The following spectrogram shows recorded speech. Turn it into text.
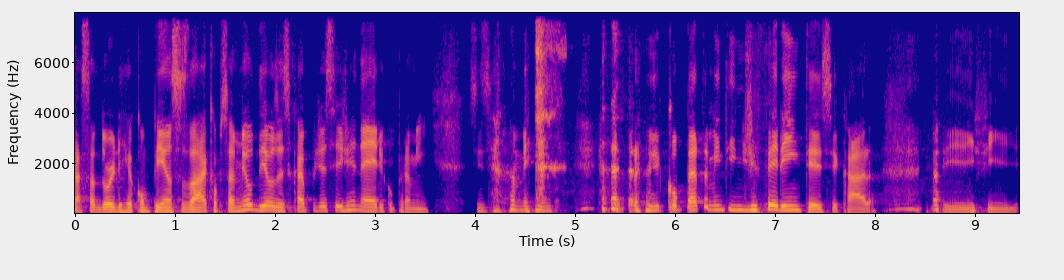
caçador de recompensas lá, que eu pensava, meu Deus, esse cara podia ser genérico pra mim. Sinceramente, pra mim completamente indiferente esse cara. E, enfim,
